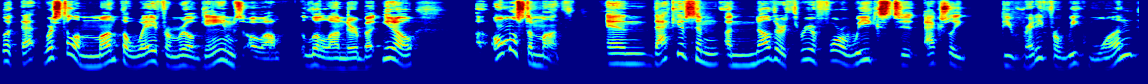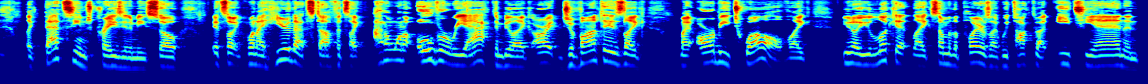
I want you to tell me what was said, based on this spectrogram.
look that we're still a month away from real games. Oh well, a little under, but you know, almost a month, and that gives him another three or four weeks to actually be ready for week one? Like that seems crazy to me. So it's like when I hear that stuff, it's like I don't want to overreact and be like, all right, Javonte is like my RB twelve. Like you know, you look at like some of the players, like we talked about Etienne and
